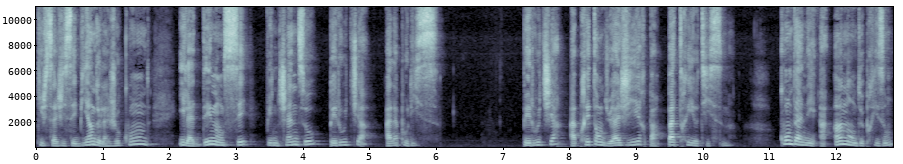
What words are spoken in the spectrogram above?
qu'il s'agissait bien de la Joconde, il a dénoncé Vincenzo Perugia à la police. Perugia a prétendu agir par patriotisme. Condamné à un an de prison,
